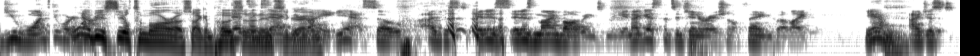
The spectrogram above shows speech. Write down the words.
do you want to or I want to be a SEAL tomorrow so I can post that's it on exactly Instagram. Right. Yeah. So I just it is it is mind boggling to me, and I guess that's a generational thing. But like, yeah, I just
